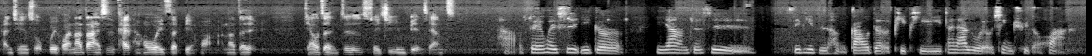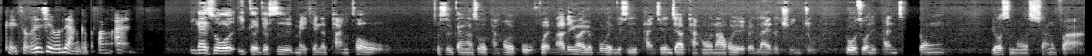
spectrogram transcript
盘前所规划，那当然是开盘后会一直在变化嘛。那在调整就是随机应变这样子。好，所以会是一个一样，就是 CP 值很高的 PP。大家如果有兴趣的话，可以搜，而且有两个方案。应该说，一个就是每天的盘后，就是刚刚说的盘后的部分。那另外一个部分就是盘前加盘后，然后会有一个 Line 的群组。如果说你盘中有什么想法，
